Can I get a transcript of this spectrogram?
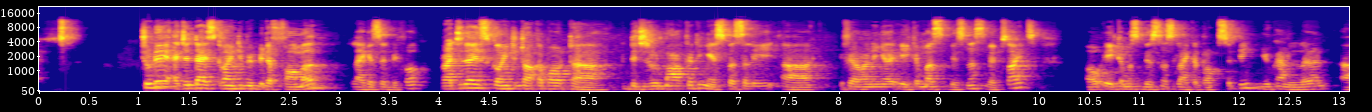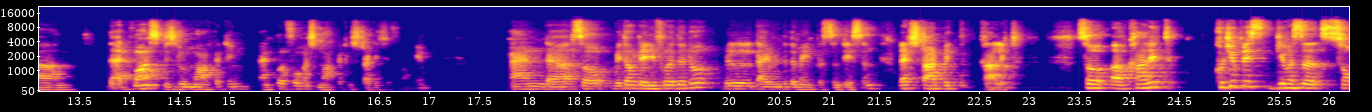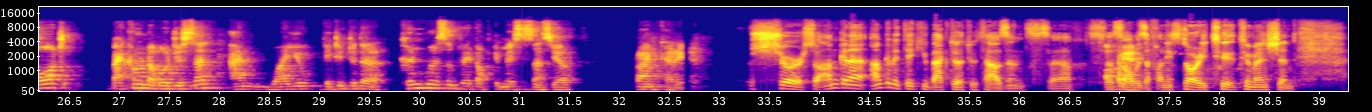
Today, agenda is going to be a bit of formal, like I said before. Rajitha is going to talk about uh, digital marketing, especially uh, if you're running an e-commerce business websites or e-commerce business like a dropshipping. You can learn um, the advanced digital marketing and performance marketing strategy from him. And uh, so without any further ado, we'll dive into the main presentation. Let's start with Khalid. So uh, Khalid, could you please give us a short background about yourself and why you get into the conversion rate optimization as your prime career? Sure. So I'm gonna I'm gonna take you back to the 2000s. Uh, so okay. it's always a funny story to to mention.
